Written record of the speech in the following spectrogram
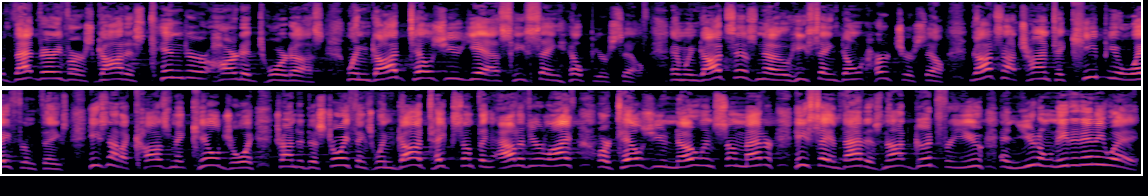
With that very verse, God is tender hearted toward us. When God tells you yes, He's saying help yourself. And when God says no, He's saying don't hurt yourself. God's not trying to keep you away from things, He's not a cosmic killjoy trying to destroy things. When God takes something out of your life or tells you no in some matter, He's saying that is not good for you and you don't need it anyway.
